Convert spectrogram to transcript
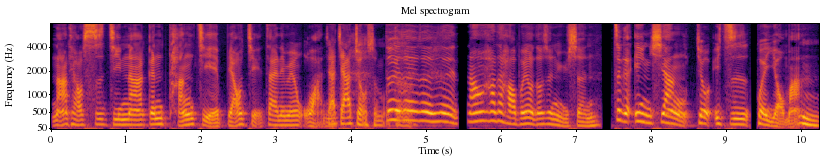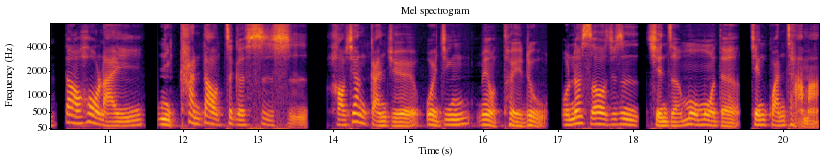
拿条丝巾啊，跟堂姐、表姐在那边玩，家家酒什么的。对对对对，然后他的好朋友都是女生，这个印象就一直会有嘛。嗯，到后来你看到这个事实，好像感觉我已经没有退路。我那时候就是选择默默的先观察嘛。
